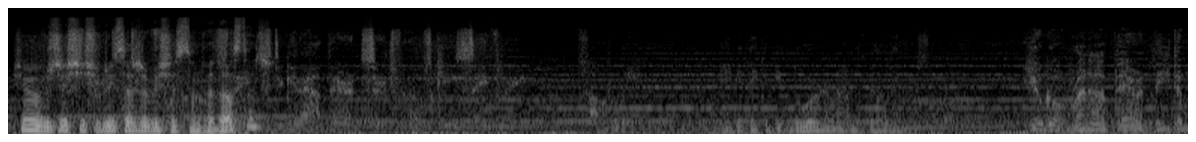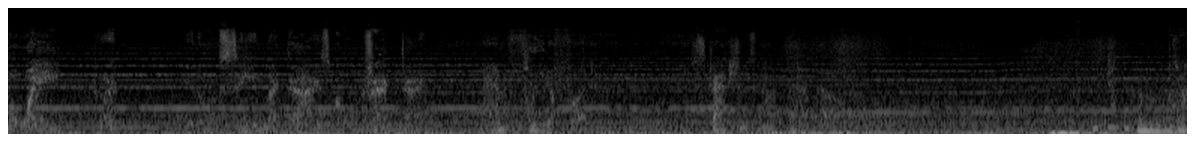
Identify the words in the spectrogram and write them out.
Musimy wyczyścić ulicę, żeby się stąd wydostać? Run out there and lead them away? Distraction's not bad, though. Dobra.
